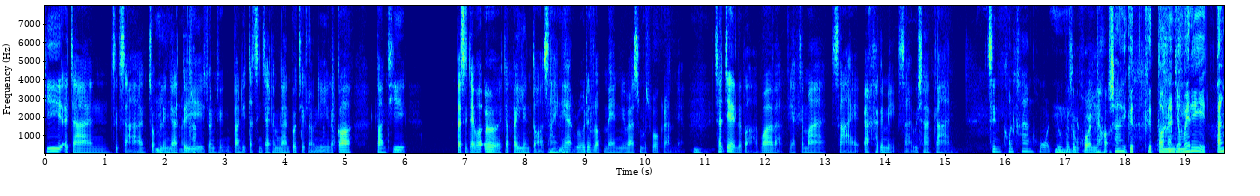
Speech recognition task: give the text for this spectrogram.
ที่อาจารย์ศึกษาจบปริญญาตรีครับจนถึงตอนที่ตัดสินใจทำงานโปรเจกต์เหล่านี้ แล้วก็ ตอนที่ตัดสินใจว่าเออ จะไปเรียนต่อสายเนี้ย Rural Development Erasmus Program เนี่ยอืมชัดเจนหรือเปล่าครับว่าแบบอยากจะมาสาย Academic สายวิชาการ ซึ่งค่อนข้างโหดอยู่พอสมควรเนาะใช่คือคือตอนนั้นยังไม่ได้ตั้ง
